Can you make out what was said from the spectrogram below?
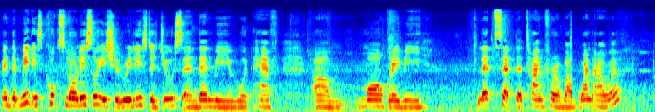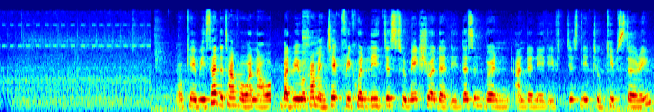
When the meat is cooked slowly so it should release the juice and then we would have um, more gravy. Let's set the time for about one hour. Okay we set the time for one hour but we will come and check frequently just to make sure that it doesn't burn underneath. It just need to keep stirring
